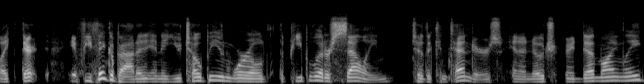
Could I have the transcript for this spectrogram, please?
like there, if you think about it, in a utopian world, the people that are selling to the contenders in a no trade deadline league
